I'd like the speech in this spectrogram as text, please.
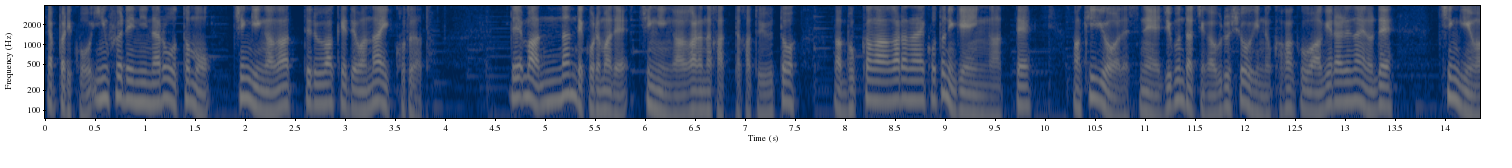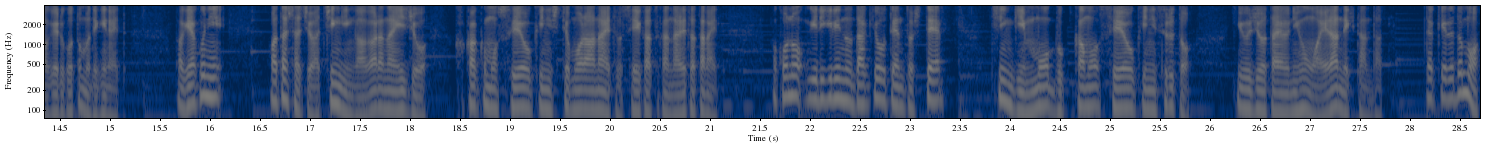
やっぱりこうインフレになろうとも賃金が上がっているわけではないことだと。で、まあ、なんでこれまで賃金が上がらなかったかというと、まあ、物価が上がらないことに原因があって、まあ、企業はですね、自分たちが売る商品の価格を上げられないので、賃金を上げることもできないと。まあ、逆に、私たちは賃金が上がらない以上、価格も据え置きにしてもらわないと生活が成り立たない。まあこのギリギリの妥協点として、賃金も物価も据え置きにするという状態を日本は選んできたんだ。だけれども、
